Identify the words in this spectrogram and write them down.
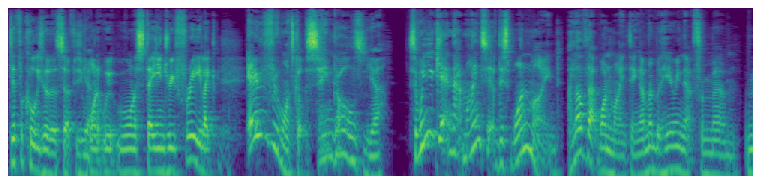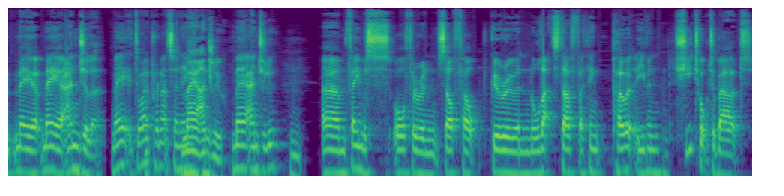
difficulties with other surfers. We Yeah. want, we, we want to stay injury free. Like everyone's got the same goals. Yeah, So when you get in that mindset of this one mind, I love that one mind thing. I remember hearing that from um, Maya Maya Angela. Maya, do I pronounce her name? Maya Angelou. Maya Angelou, um, famous author and self-help guru and all that stuff. I think poet even. She talked about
